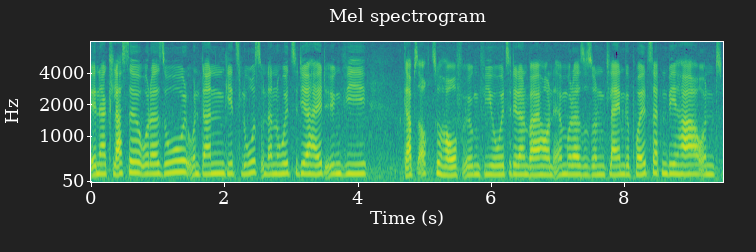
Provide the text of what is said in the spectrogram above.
in der Klasse oder so und dann geht's los und dann holst du dir halt irgendwie, gab es auch zuhauf irgendwie, holst du dir dann bei H&M oder so so einen kleinen gepolsterten BH und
